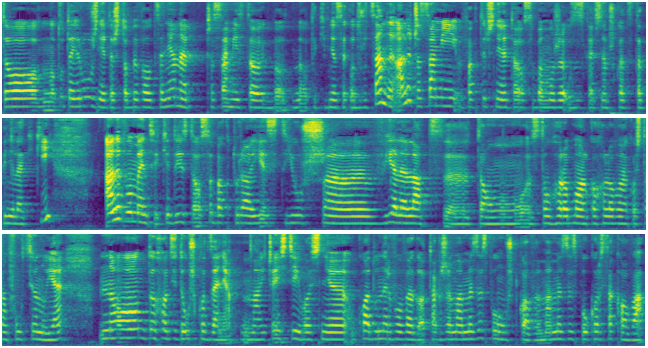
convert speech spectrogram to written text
to no tutaj różnie też to bywa oceniane. Czasami jest to jakby no, taki wniosek odrzucany, ale czasami faktycznie ta osoba może uzyskać na przykład stopień lekki. Ale w momencie, kiedy jest to osoba, która jest już e, wiele lat e, tą, z tą chorobą alkoholową jakoś tam funkcjonuje, no dochodzi do uszkodzenia. Najczęściej właśnie układu nerwowego, także mamy zespół muszczkowy, mamy zespół Korsakowa,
